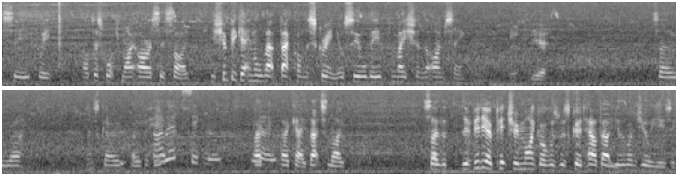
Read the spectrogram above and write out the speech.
see if we. I'll just watch my RSSI. You should be getting all that back on the screen. You'll see all the information that I'm seeing. Yeah. So uh, let's go over here. RF signal. Okay, Low. okay, that's low. So the, the video picture in my goggles was good. How about you, the ones you're using?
